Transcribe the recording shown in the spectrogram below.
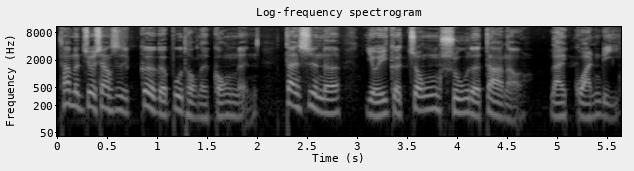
它们就像是各个不同的功能，但是呢，有一个中枢的大脑来管理。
